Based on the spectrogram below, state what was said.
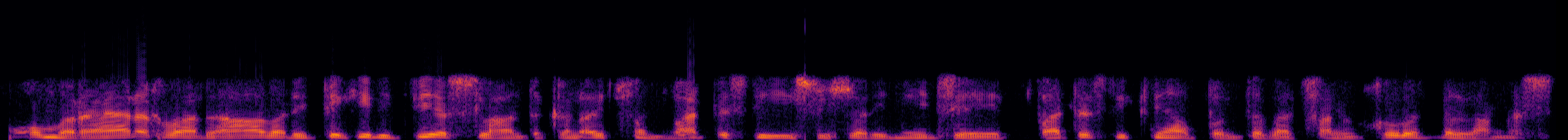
om regtig waar daar waar die tikkie die teerslaan te kan uitvind wat is die issues wat die mense het, wat is die knelpunte wat van groot belang is.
